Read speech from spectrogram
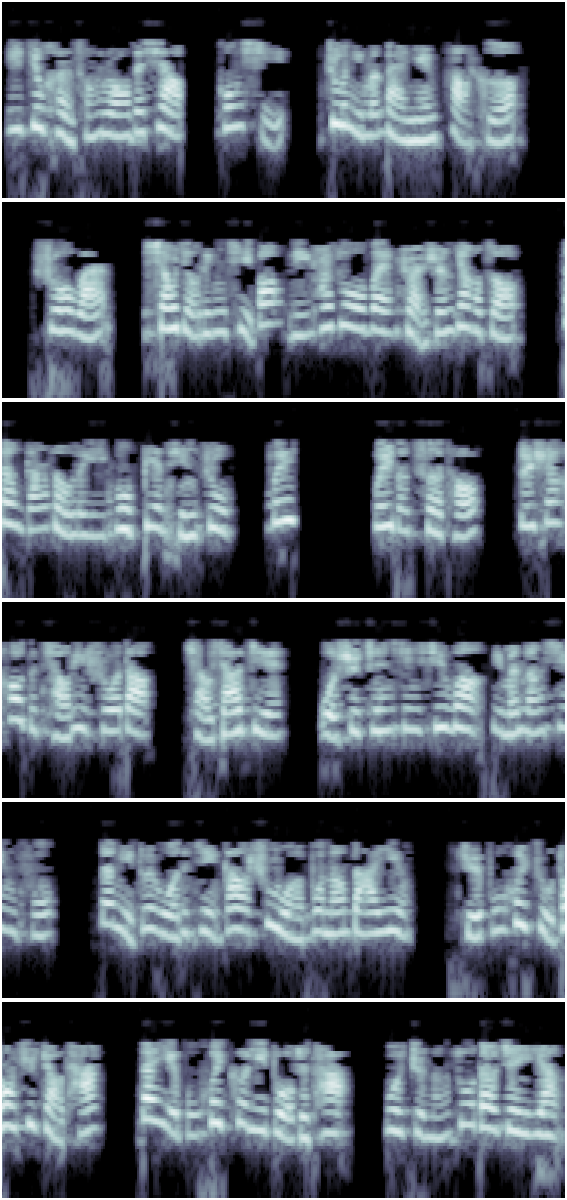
依旧很从容的笑。恭喜，祝你们百年好合。说完，萧九拎起包离开座位，转身要走，但刚走了一步便停住，微。微的侧头对身后的乔丽说道：“乔小姐，我是真心希望你们能幸福，但你对我的警告恕我不能答应，绝不会主动去找他，但也不会刻意躲着他，我只能做到这样。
